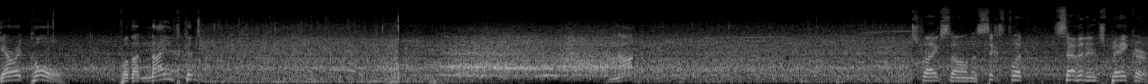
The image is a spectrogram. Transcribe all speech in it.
Gerrit Cole for the ninth. Not strike zone. A six foot seven inch Baker.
